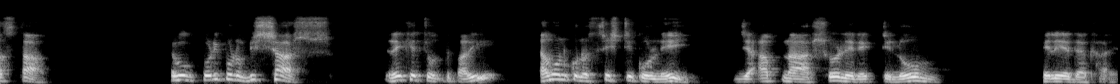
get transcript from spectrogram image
আস্থা এবং পরিপূর্ণ বিশ্বাস রেখে চলতে পারি, এমন কোন সৃষ্টিকূল নেই যে আপনার শরীরের একটি লোম ফেলিয়ে দেখায়।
